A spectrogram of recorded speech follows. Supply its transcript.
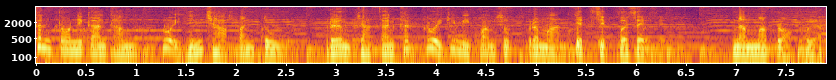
ขั้นตอนในการทำกล้วยหินฉาบบันตู เริ่มจากการคัดกล้วยที่มีความสุกประมาณ 70%นำมาปลอกเปลือก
